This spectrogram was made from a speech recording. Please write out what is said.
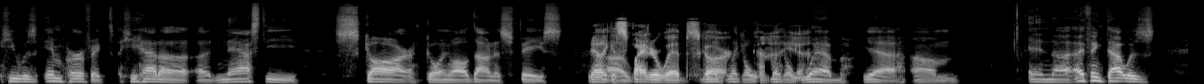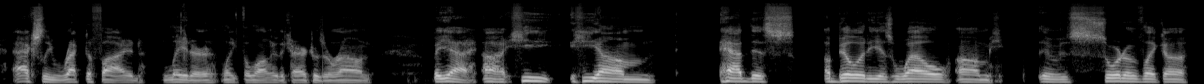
he was imperfect he had a, a nasty scar going all down his face Yeah, like a Uh, spider web like- scar. like, a kinda, like a yeah. web yeah um and uh, i think that was actually rectified later like the longer the character was around but yeah uh he he um had this ability as well um it was sort of like a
